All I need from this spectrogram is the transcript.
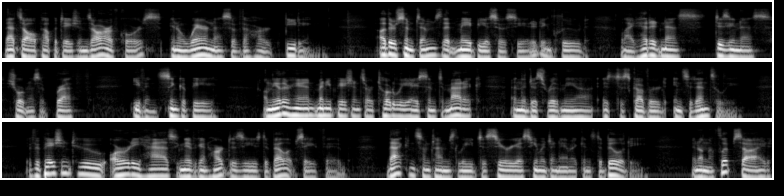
That's all palpitations are, of course, an awareness of the heart beating. Other symptoms that may be associated include lightheadedness, dizziness, shortness of breath, even syncope. On the other hand, many patients are totally asymptomatic and the dysrhythmia is discovered incidentally. If a patient who already has significant heart disease develops AFib, that can sometimes lead to serious hemodynamic instability. And on the flip side,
